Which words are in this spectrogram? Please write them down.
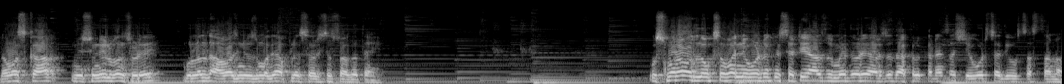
नमस्कार मी सुनील बनसुडे बुलंद आवाज न्यूजमध्ये आपलं सहर्ष स्वागत आहे. उस्मानाबाद लोकसभा निवडणुकीसाठी आज उमेदवारी अर्ज दाखल करण्याचा शेवटचा दिवस असताना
